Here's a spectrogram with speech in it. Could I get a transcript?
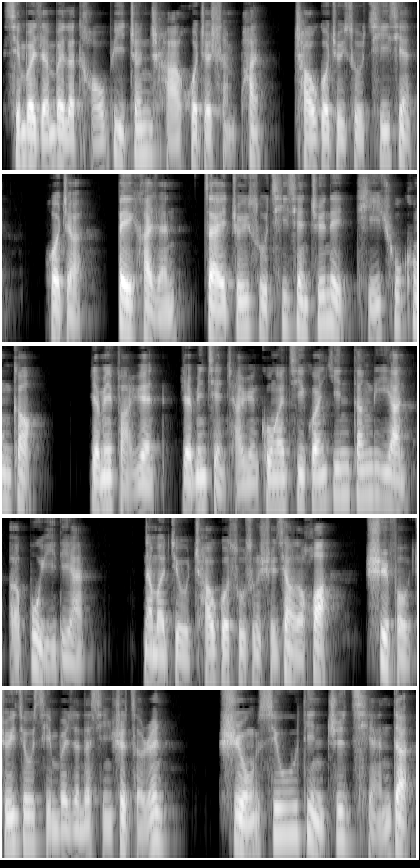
行为人为了逃避侦查或者审判，超过追诉期限，或者被害人在追诉期限之内提出控告，人民法院、人民检察院、公安机关应当立案而不予立案，那么就超过诉讼时效的话，是否追究行为人的刑事责任，适用修订之前的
